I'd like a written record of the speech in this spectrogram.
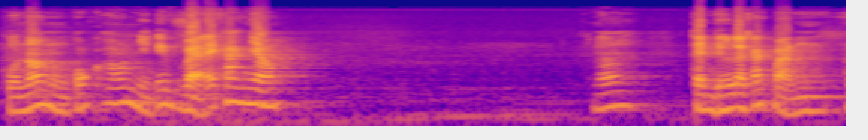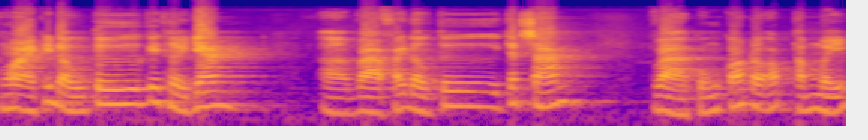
của nó cũng có những cái vẽ khác nhau. Đó thành thử là các bạn ngoài cái đầu tư cái thời gian à, và phải đầu tư chất xám và cũng có đầu óc thẩm mỹ,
